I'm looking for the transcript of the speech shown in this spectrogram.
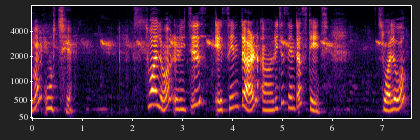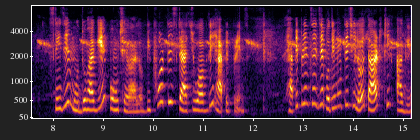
এবং উঠছে swallow reaches a center reaches center stage swallow স্টেজের মধ্যভাগে পৌঁছে গেল before the statue of the happy prince happy প্রিন্সের যে প্রতিমূর্তি ছিল তার ঠিক আগে।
